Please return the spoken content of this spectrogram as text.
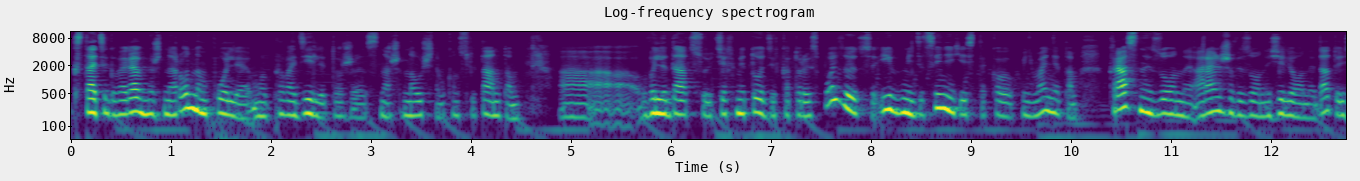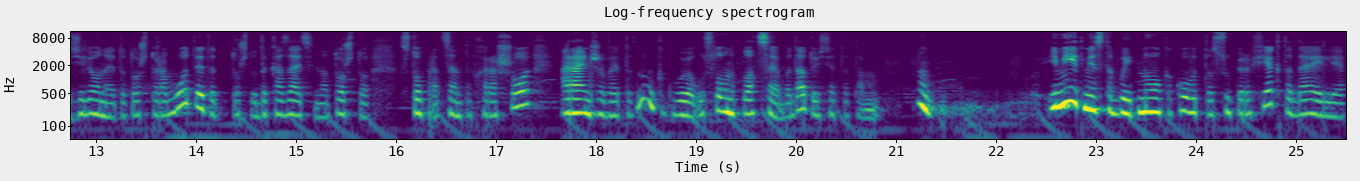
Кстати говоря, в международном поле мы проводили тоже с нашим научным консультантом э, валидацию тех методик, которые используются, и в медицине есть такое понимание там красные зоны, оранжевые зоны, зеленые, да, то есть зеленое это то, что работает, это то, что доказательно, то, что сто процентов хорошо, оранжевое это, ну, как бы условно плацебо, да, то есть это там, ну, имеет место быть, но какого-то суперэффекта, да, или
